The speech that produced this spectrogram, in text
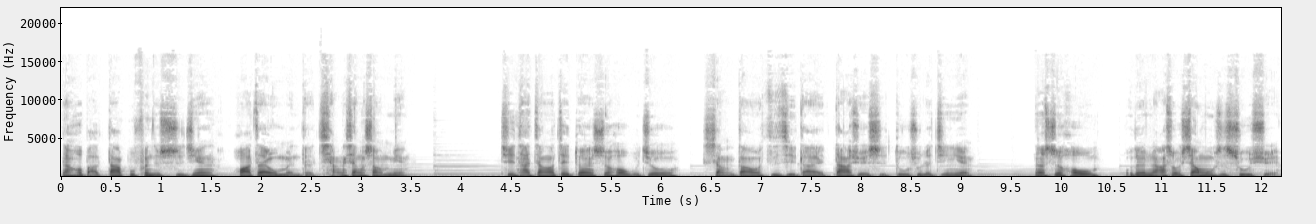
然后把大部分的时间花在我们的强项上面。其实他讲到这段的时候，我就想到自己在大学时读书的经验。那时候我的拿手项目是数学，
